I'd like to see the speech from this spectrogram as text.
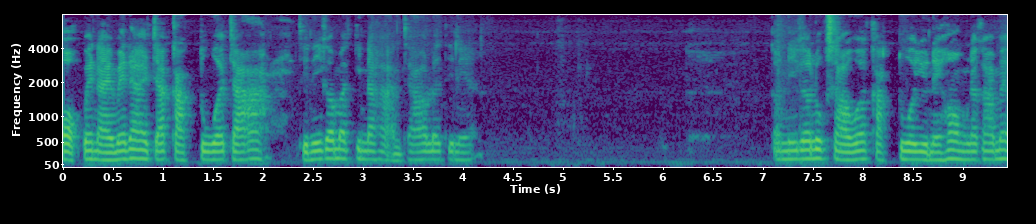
ออกไปไหนไม่ได้จ้ากักตัวจ้าทีนี้ก็มากินอาหารเช้าแล้วทีเนี้ย ตอนนี้ก็ลูกสาวก็กักตัวอยู่ในห้องนะคะ ไม่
